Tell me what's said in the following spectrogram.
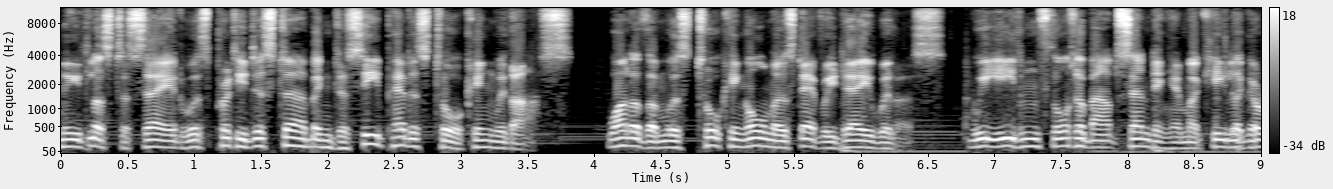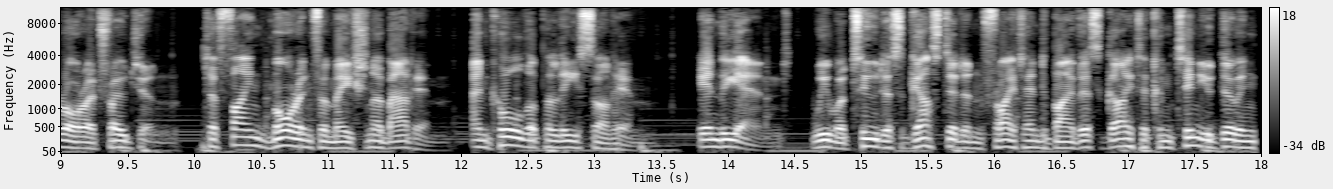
Needless to say it was pretty disturbing to see pedos talking with us. One of them was talking almost every day with us. We even thought about sending him a keylogger or a trojan to find more information about him and call the police on him. In the end, we were too disgusted and frightened by this guy to continue doing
